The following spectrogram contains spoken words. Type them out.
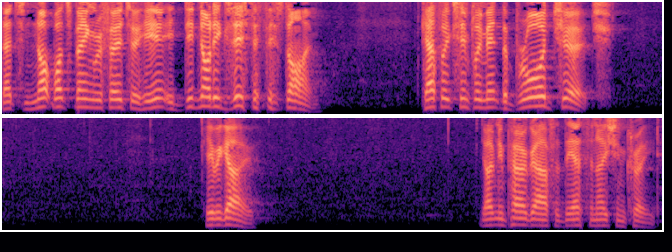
That's not what's being referred to here. It did not exist at this time. Catholic simply meant the broad church. Here we go. The opening paragraph of the Athanasian Creed.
